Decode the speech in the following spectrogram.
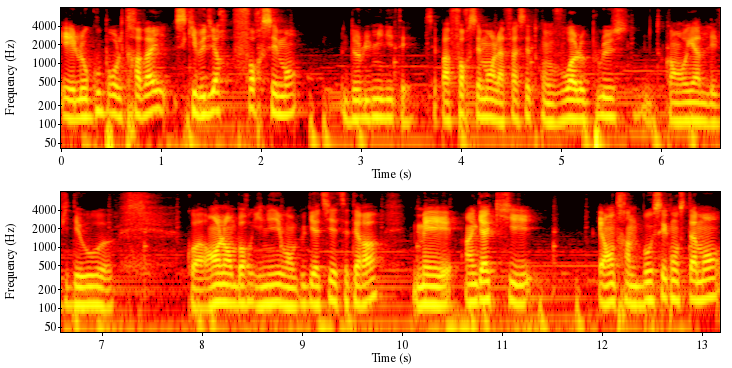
et le goût pour le travail, ce qui veut dire forcément de l'humilité. C'est pas forcément la facette qu'on voit le plus quand on regarde les vidéos euh, quoi, en Lamborghini ou en Bugatti, etc. Mais un gars qui est en train de bosser constamment,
